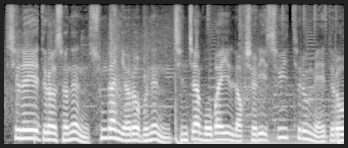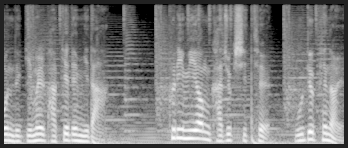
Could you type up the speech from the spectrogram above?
실내에 들어서는 순간 여러분은 진짜 모바일 럭셔리 스위트룸에 들어온 느낌을 받게 됩니다. 프리미엄 가죽 시트, 우드 패널,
